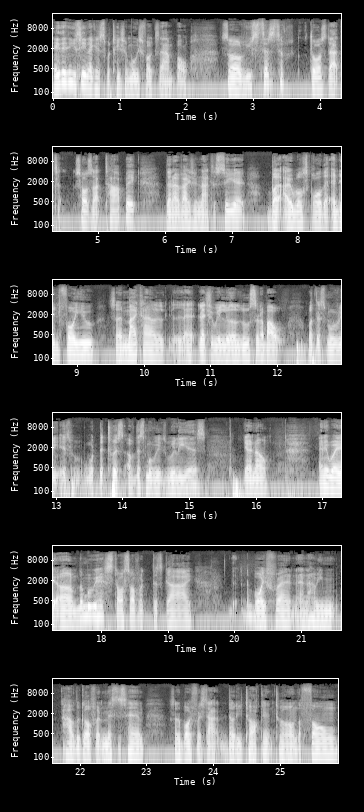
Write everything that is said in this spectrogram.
anything you see like exploitation movies, for example. So if you sensitive towards that towards that topic, then I've actually not to see it. But I will spoil the ending for you, so it might kind of let, let you be a little lucid about what this movie is, what the twist of this movie really is. You know. Anyway, um, the movie starts off with this guy, the, the boyfriend, and how he how the girlfriend misses him. So the boyfriend starts dirty talking to her on the phone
